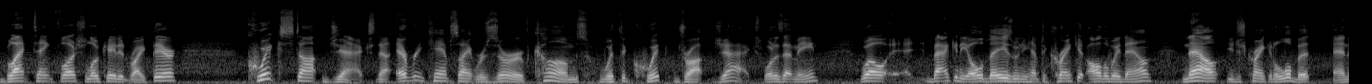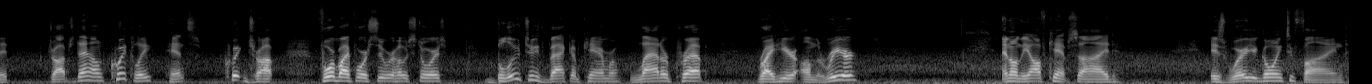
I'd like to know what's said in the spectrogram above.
black tank flush located right there. Quick stop jacks. Now every campsite reserve comes with the quick drop jacks. What does that mean? Well, back in the old days when you have to crank it all the way down, now you just crank it a little bit and it drops down quickly, hence quick drop. 4x4 sewer hose storage, Bluetooth backup camera, ladder prep right here on the rear. And on the off camp side is where you're going to find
